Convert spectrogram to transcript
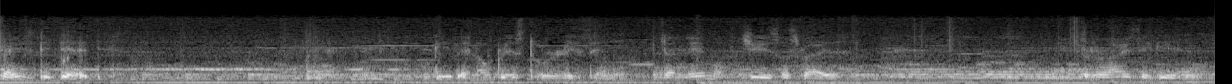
Here is the dead. Give enough grace to raise him. In the name of Jesus Christ, rise again.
